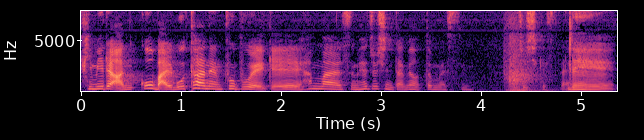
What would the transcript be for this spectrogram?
비밀을 안고 말 못하는 부부에게 한 말씀 해주신다면 어떤 말씀 해주시겠어요? 네.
